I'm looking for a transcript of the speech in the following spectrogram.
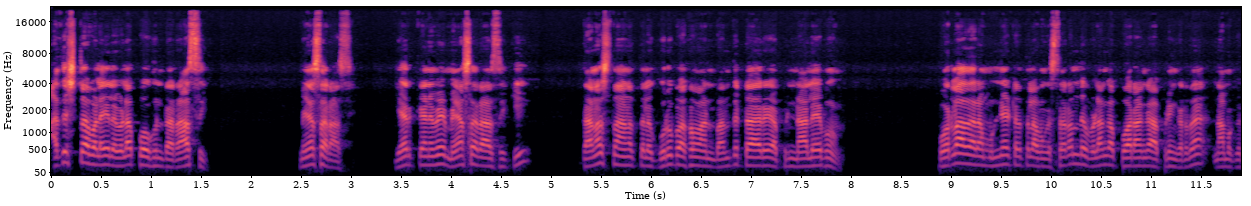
அதிர்ஷ்ட வலையில் விழப்போகின்ற ராசி மேசராசி ஏற்கனவே மேசராசிக்கு தனஸ்தானத்தில் குரு பகவான் வந்துட்டாரு அப்படின்னாலேவும் பொருளாதார முன்னேற்றத்தில் அவங்க சிறந்து விளங்க போகிறாங்க அப்படிங்கிறத நமக்கு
